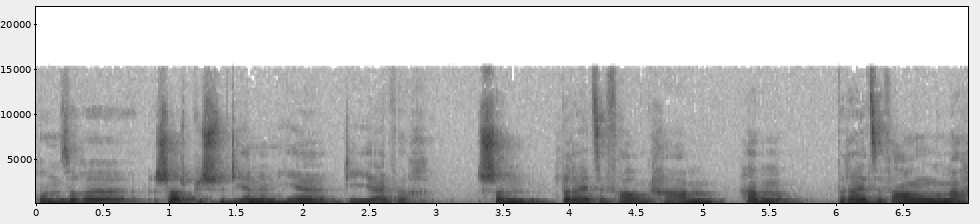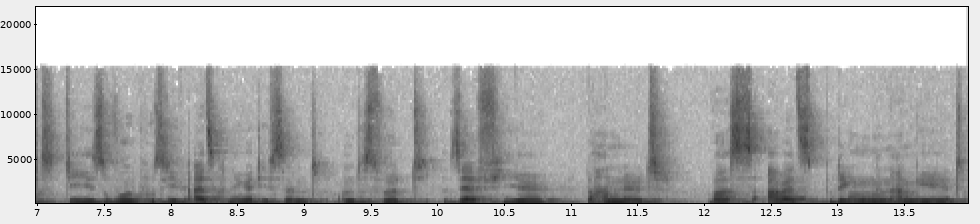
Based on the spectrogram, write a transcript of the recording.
unsere Schauspielstudierenden hier, die einfach schon bereits Erfahrung haben, haben bereits Erfahrungen gemacht, die sowohl positiv als auch negativ sind. Und es wird sehr viel behandelt, was Arbeitsbedingungen angeht.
